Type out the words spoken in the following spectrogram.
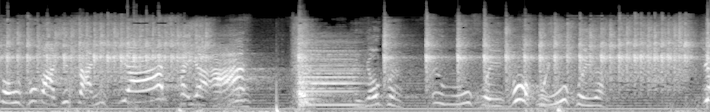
谋夫霸妻占家财呀！啊，要不然。误会，误会，误会呀！这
